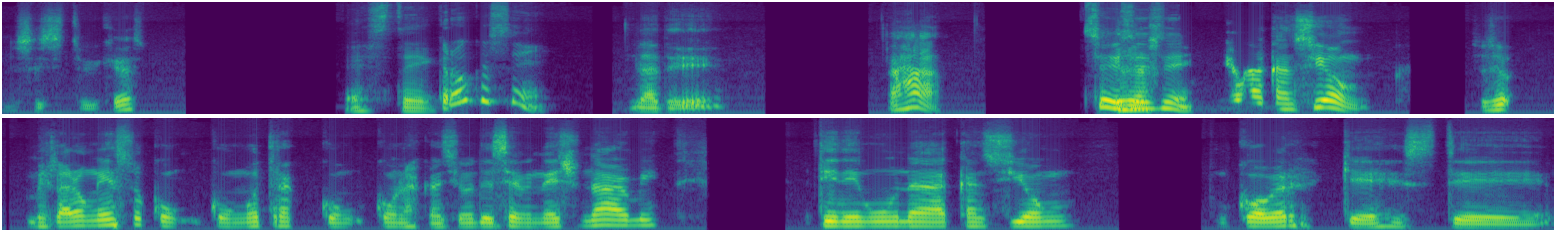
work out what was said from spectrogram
No sé si te ubicas. Este, creo que sí. La de... Ajá, Sí, sí, sí. es una canción. Entonces mezclaron eso con, con otra, con, con las canciones de Seven Nation Army. Tienen una canción, un cover, que es este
